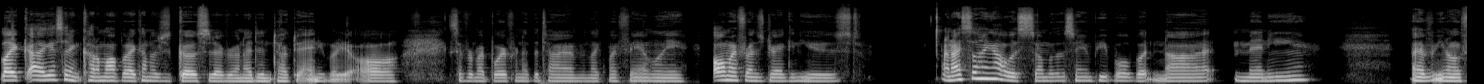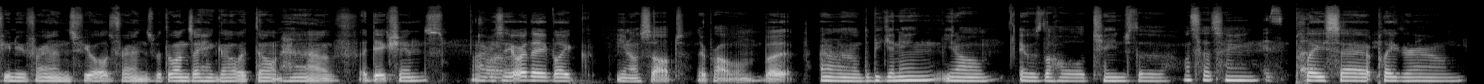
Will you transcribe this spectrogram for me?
Like, I guess I didn't cut them off, but I kind of just ghosted everyone. I didn't talk to anybody at all, except for my boyfriend at the time and like my family. All my friends drank and used. And I still hang out with some of the same people, but not many. I have, you know, a few new friends, a few old friends, but the ones I hang out with don't have addictions, obviously, oh. or they've like, you know, solved their problem. But I don't know. The beginning, you know, it was the whole change the what's that saying? It's uh, Play set, playground.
